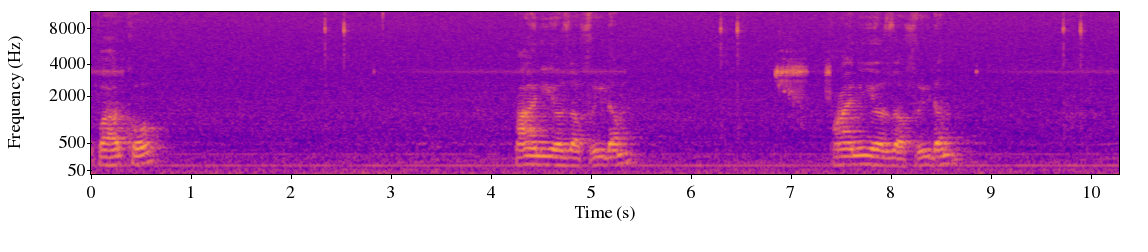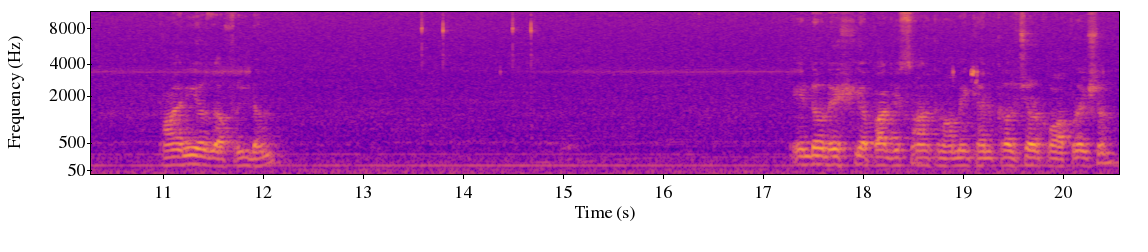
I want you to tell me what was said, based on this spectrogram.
Pakistan. Suparco, Pioneers of Freedom, Pioneers of Freedom, Pioneers of Freedom, Indonesia Pakistan Economic and Cultural Cooperation,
